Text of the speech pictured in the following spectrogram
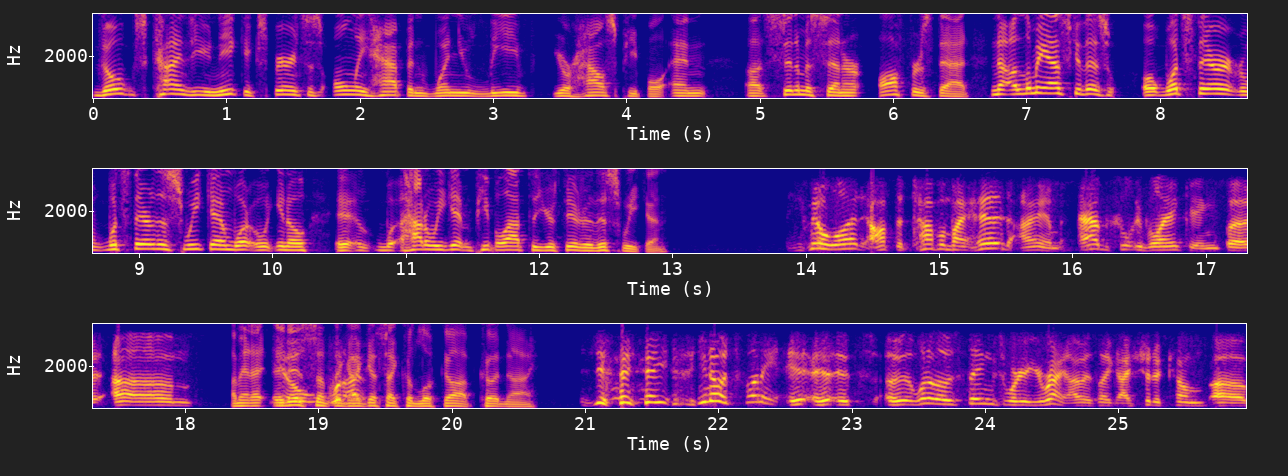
those kinds of unique experiences only happen when you leave your house, people. And uh, Cinema Center offers that. Now, let me ask you this: uh, What's there? What's there this weekend? What you know? Uh, how do we get people out to your theater this weekend? You know what? Off the top of my head, I am absolutely blanking. But um, I mean, it, it is something I, I guess I could look up, couldn't I? you know, it's funny. It, it's uh, one of those things where you're right. I was like, I should have come uh,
